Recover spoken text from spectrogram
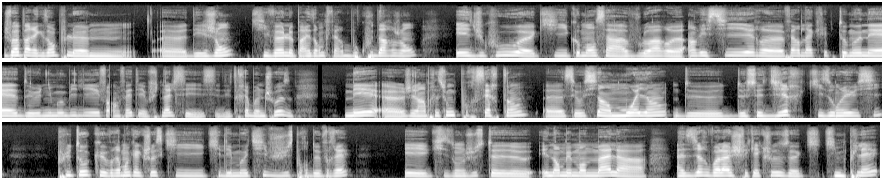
Je vois par exemple des gens qui veulent par exemple faire beaucoup d'argent et du coup qui commencent à vouloir investir, faire de la crypto-monnaie, de l'immobilier. en fait, et au final, c'est des très bonnes choses. Mais j'ai l'impression que pour certains, c'est aussi un moyen de, de se dire qu'ils ont réussi plutôt que vraiment quelque chose qui, qui les motive juste pour de vrai et qu'ils ont juste énormément de mal à, se dire voilà je fais quelque chose qui, me plaît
